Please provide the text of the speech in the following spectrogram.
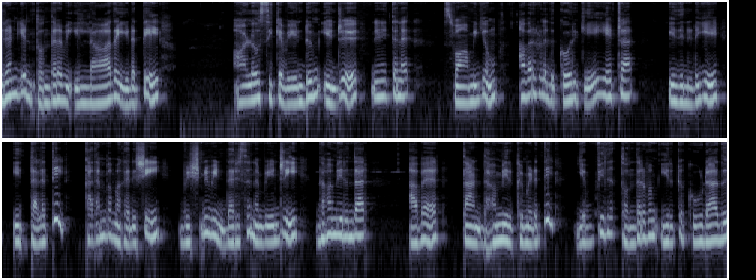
இரண்யன் தொந்தரவு இல்லாத இடத்தில் ஆலோசிக்க வேண்டும் என்று நினைத்தனர். சுவாமியும் அவர்களது கோரிக்கையை ஏற்றார். இதனிடையே இத்தலத்தில் கதம்ப மகரிஷி விஷ்ணுவின் தரிசனம் வேண்டி தவமிருந்தார். அவர் தான் தவம் இருக்கும் இடத்தில் எவ்வித தொந்தரவும் இருக்கக்கூடாது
